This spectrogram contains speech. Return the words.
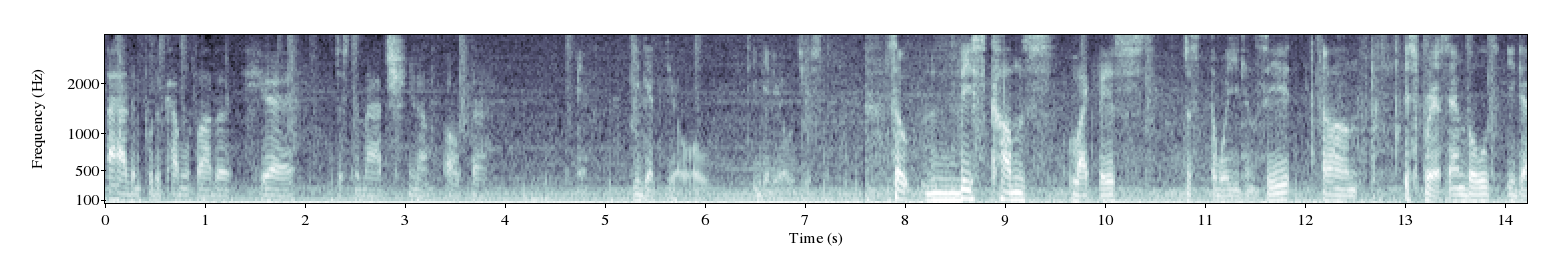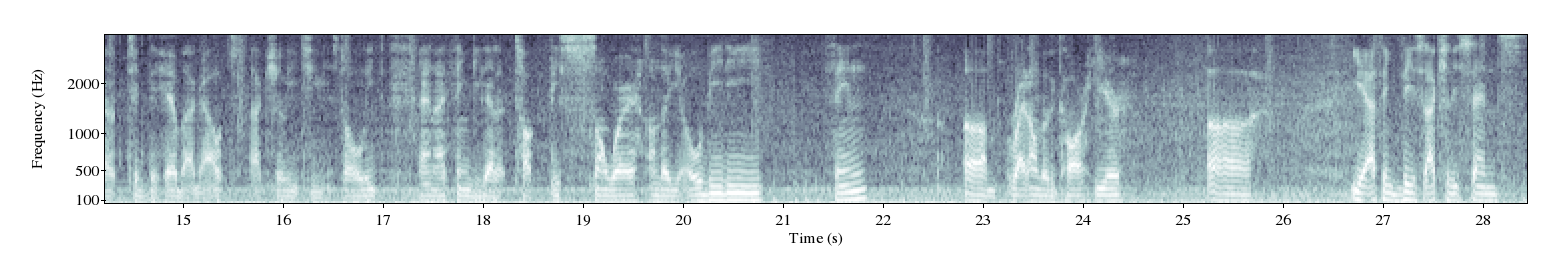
I had them put the carbon fiber here just to match, you know, of the. Yeah, you get your old, you get your old gist. So this comes like this, just the way you can see it. Um, it's pre-assembled. You got to take the airbag out actually to install it, and I think you gotta tuck this somewhere under your OBD thing, um, right under the car here. Uh, yeah, I think this actually sends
